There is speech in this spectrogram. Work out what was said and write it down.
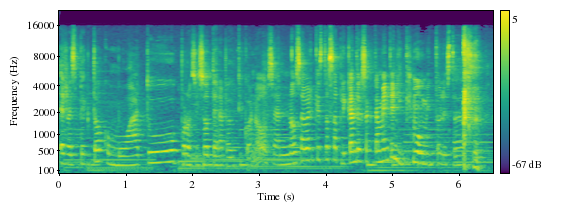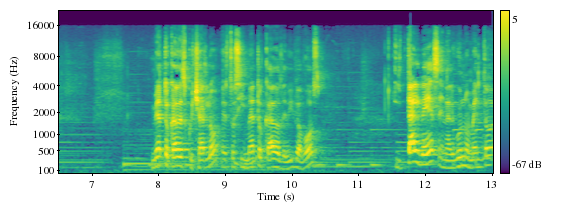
eh, respecto como a tu proceso terapéutico, ¿no? O sea, no saber qué estás aplicando exactamente ni en qué momento lo estás haciendo. Me ha tocado escucharlo, esto sí me ha tocado de viva voz. Y tal vez en algún momento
